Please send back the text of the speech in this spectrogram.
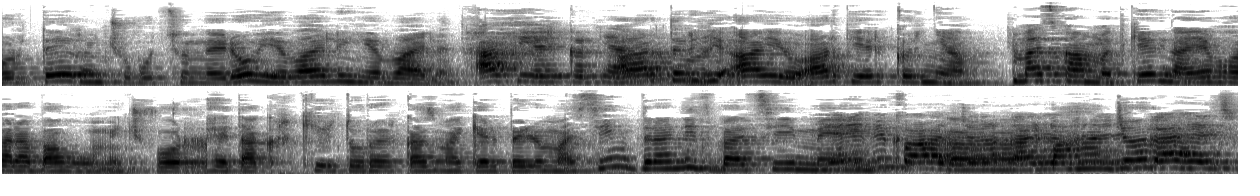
որտեղ, ինչ ուղություններով եւ այլն եւ այլն։ Արտերկրնյա։ Արտեր, այո, արտերկրնյա։ Բայց կան մտքեր նաեւ Ղարաբաղում ինչ որ հետաքրքիր տուրեր կազմակերպելու մասին։ Դրանից բացի մենք պահանջարկ հենց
